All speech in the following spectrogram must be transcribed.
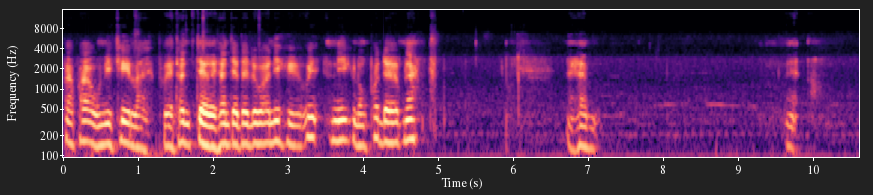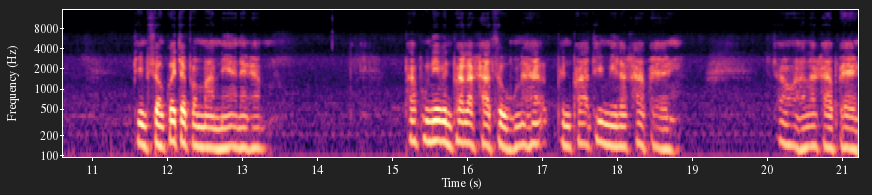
พระพระองค์นี้ชื่ออะไรเผื่อท่านเจอท่านจะได้รู้ว่านี่คืออุ้ยนี่หลวงพ่อเดิมนะ นะครับเนี่ยพิมพ์ทรงก็จะประมาณนี้นะครับพระพวกนี้เป็นพระราคาสูงนะฮะเป็นพระที่มีราคาแพงเจ้าหาราคาแพง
